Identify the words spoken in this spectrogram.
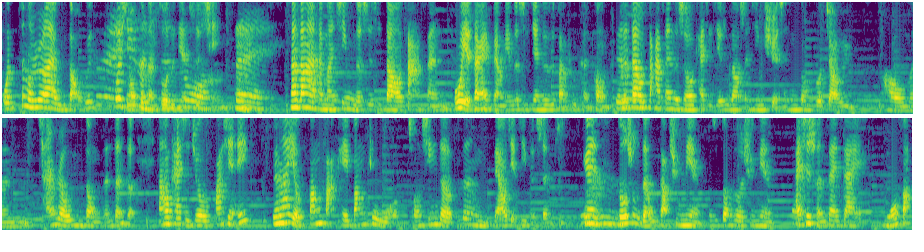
我这么热爱舞蹈，为为什么不能做这件事情？对，那当然还蛮幸运的是，是到大三，不过也大概两年的时间就是反复疼痛，可是到大三的时候开始接触到身心学、身心动作教育。然后我们缠柔运动等等的，然后开始就发现，哎，原来有方法可以帮助我重新的更了解自己的身体。因为多数的舞蹈训练或是动作训练，还是存在在模仿，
